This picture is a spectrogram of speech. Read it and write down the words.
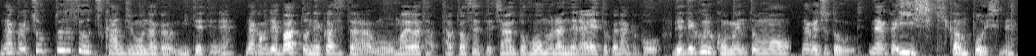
なんかちょっとずつ打つ感じもなんか見ててね、なんかでバット寝かせたらもうお前は立たせてちゃんとホームラン狙えとか、なんかこう出てくるコメントも、なんかちょっと、なんかいい指揮官っぽいしね。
